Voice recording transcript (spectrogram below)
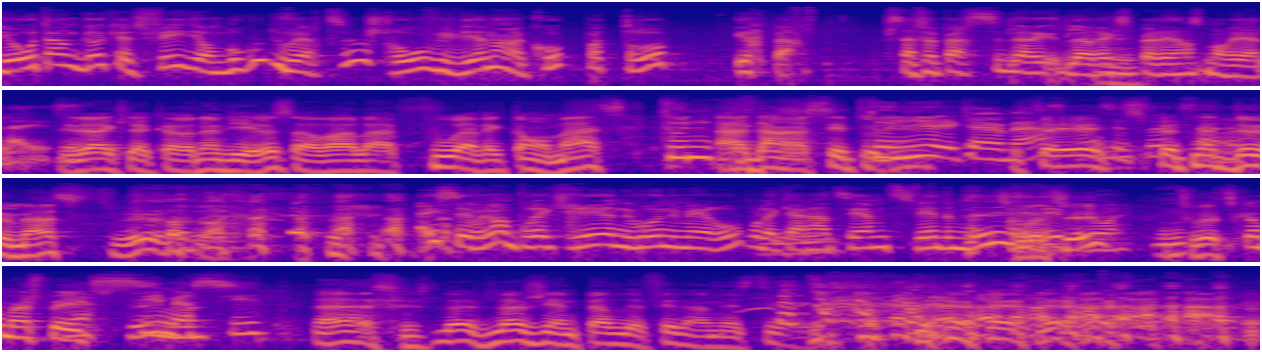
Il y a autant de gars que de filles. Ils ont beaucoup d'ouverture, je trouve. Ils viennent en couple, pas de troupe, ils repartent. Ça fait partie de, la- de leur expérience montréalaise. Mais là, avec le coronavirus, ça va avoir l'air fou avec ton masque à danser tout, tout nu avec un masque, Tu ouais, c'est tu ça, peux te ça- mettre deux masques si tu veux. Hey, c'est vrai, on pourrait créer un nouveau numéro pour le 40e. Tu viens de me donner tu une idée, vois-tu? Benoît. Tu vois-tu comment je peux être Merci, utile, moi? merci. Hein, là, là, je viens de perdre le fil en esti.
